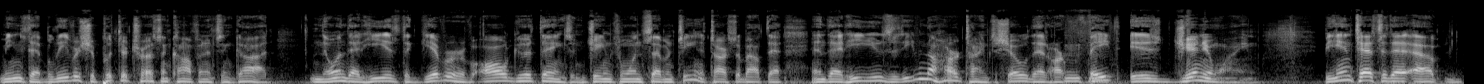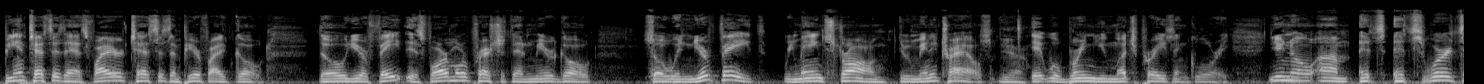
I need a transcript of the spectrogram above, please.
means that believers should put their trust and confidence in God knowing that he is the giver of all good things in james 1.17 it talks about that and that he uses even the hard times to show that our mm-hmm. faith is genuine being tested uh, being tested as fire tests and purifies gold though your faith is far more precious than mere gold so when your faith remains strong through many trials, yeah. it will bring you much praise and glory. You know, um, it's it's where it's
